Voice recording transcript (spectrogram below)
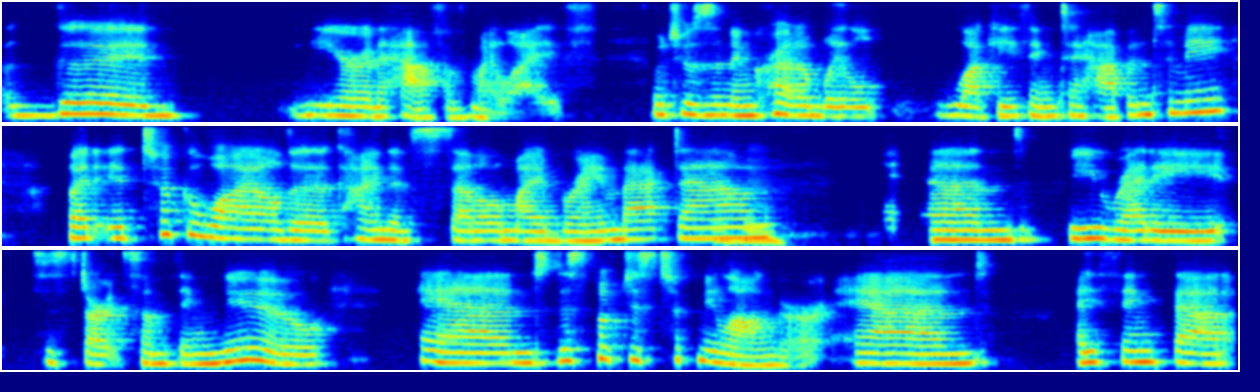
a good year and a half of my life which was an incredibly lucky thing to happen to me but it took a while to kind of settle my brain back down mm-hmm. and be ready to start something new and this book just took me longer and I think that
